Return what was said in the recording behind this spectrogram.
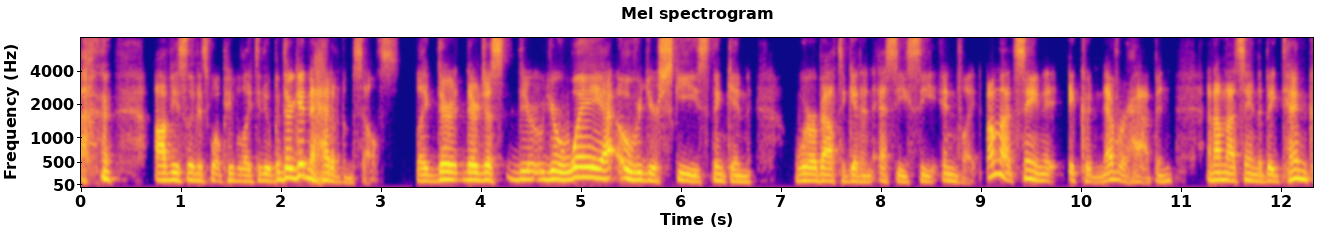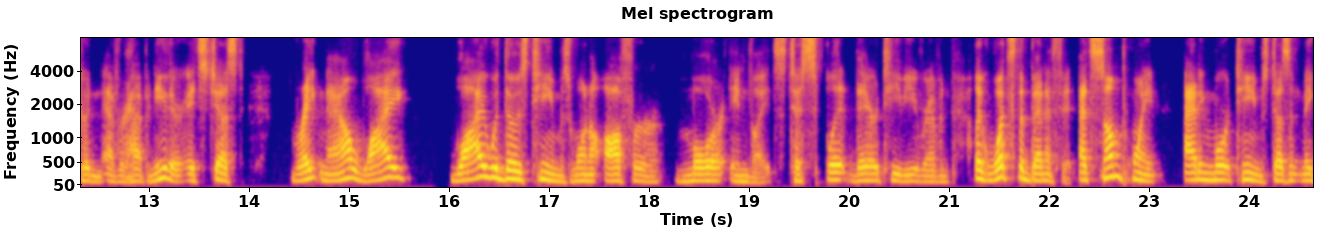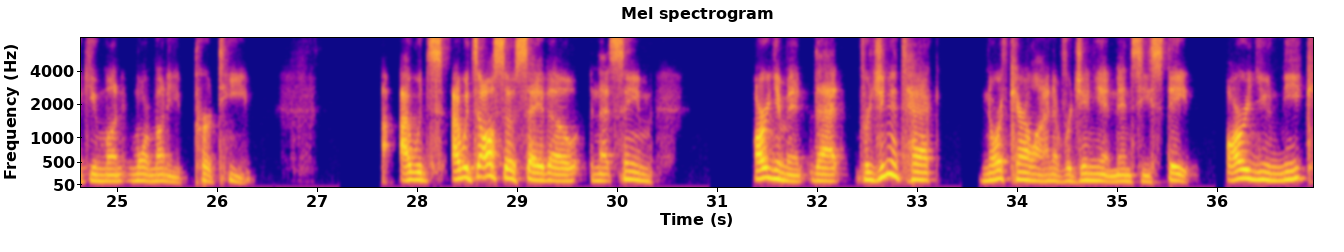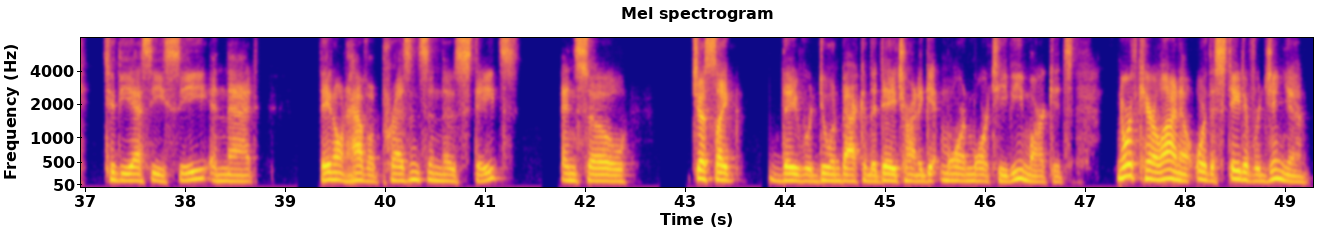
obviously that's what people like to do, but they're getting ahead of themselves. Like they're they're just they're you're way over your skis thinking we're about to get an SEC invite. I'm not saying it, it could never happen. And I'm not saying the Big Ten couldn't ever happen either. It's just right now, why why would those teams want to offer more invites to split their TV revenue? Like, what's the benefit? At some point, adding more teams doesn't make you mon- more money per team. I would I would also say though, in that same argument, that Virginia Tech, North Carolina, Virginia, and NC State are unique to the SEC in that they don't have a presence in those states. And so, just like they were doing back in the day, trying to get more and more TV markets, North Carolina or the state of Virginia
